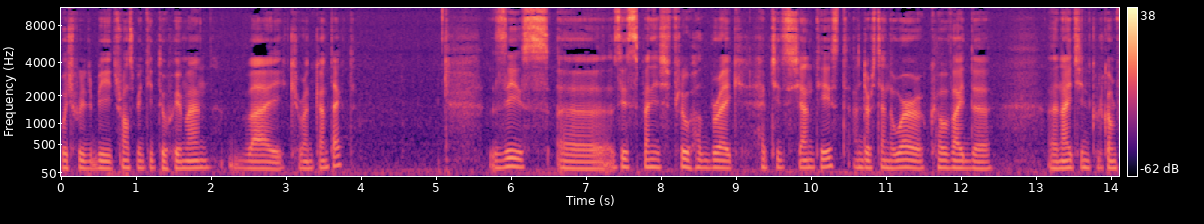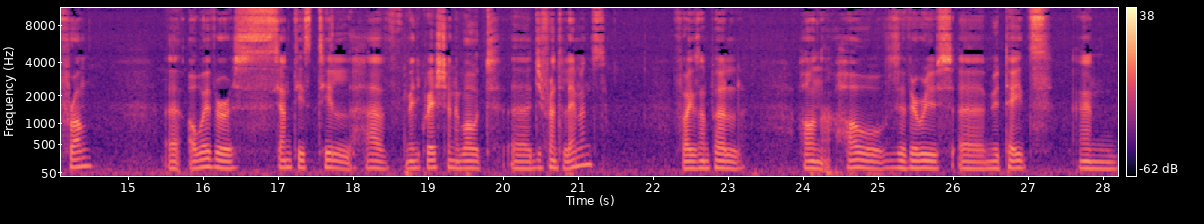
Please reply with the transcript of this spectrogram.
which will be transmitted to human by current contact. This uh, this Spanish flu outbreak helped scientists understand where COVID-19 uh, could come from however, scientists still have many questions about uh, different elements. For example, on how the virus uh, mutates and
